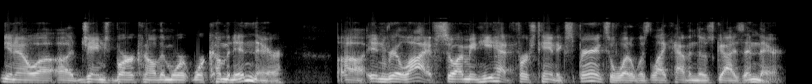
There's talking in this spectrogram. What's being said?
you know uh, uh, James Burke and all them were, were coming in there uh, in real life. So I mean, he had firsthand experience of what it was like having those guys in there.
